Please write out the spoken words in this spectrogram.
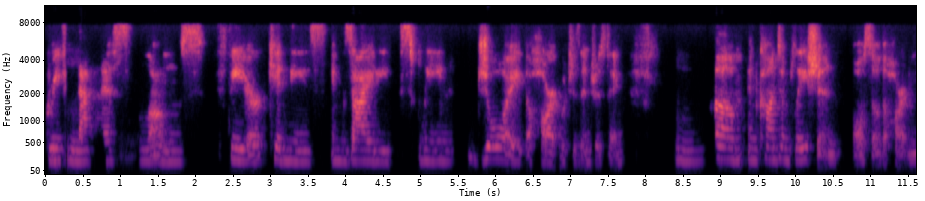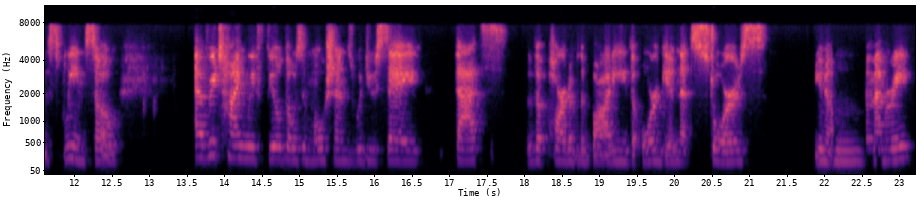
grief, mm-hmm. sadness, lungs, fear, kidneys, anxiety, spleen, joy, the heart, which is interesting mm. um, and contemplation, also the heart and the spleen. So every time we feel those emotions, would you say that's the part of the body, the organ that stores, you know, mm. the memory?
